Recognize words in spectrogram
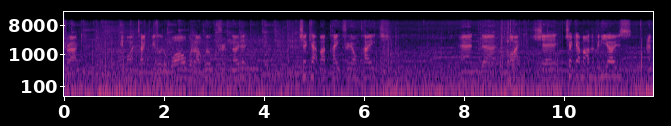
track. It might take me a little while, but I will trip note it. Check out my Patreon page and uh, like, share, check out my other videos and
